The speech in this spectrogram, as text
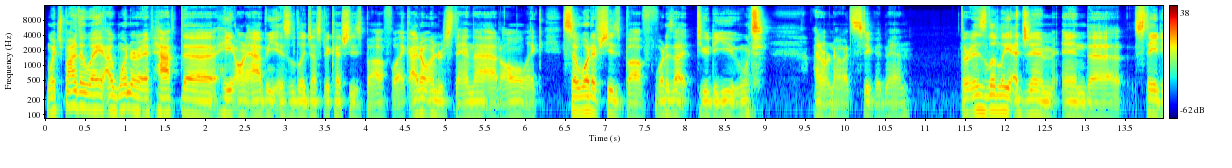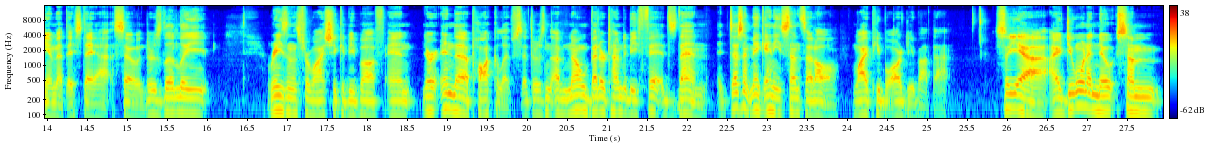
Which, by the way, I wonder if half the hate on Abby is literally just because she's buff. Like, I don't understand that at all. Like, so what if she's buff? What does that do to you? I don't know. It's stupid, man. There is literally a gym in the stadium that they stay at, so there's literally reasons for why she could be buff, and you're in the apocalypse. If there's no better time to be fit, it's then. It doesn't make any sense at all why people argue about that. So yeah, I do want to note some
